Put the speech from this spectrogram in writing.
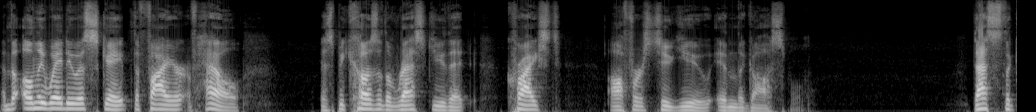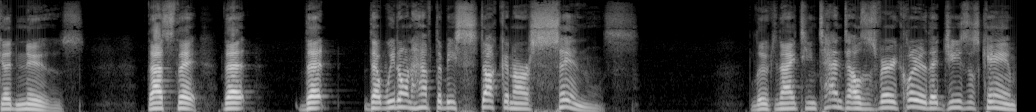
And the only way to escape the fire of hell is because of the rescue that Christ offers to you in the gospel. That's the good news. That's the, that that that we don't have to be stuck in our sins Luke 19:10 tells us very clear that Jesus came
